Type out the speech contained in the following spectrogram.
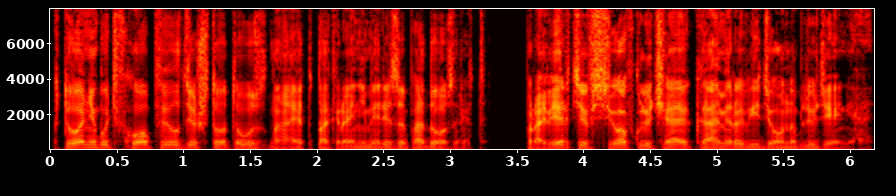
Кто-нибудь в Хопфилде что-то узнает, по крайней мере, заподозрит. Проверьте все, включая камеры видеонаблюдения».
